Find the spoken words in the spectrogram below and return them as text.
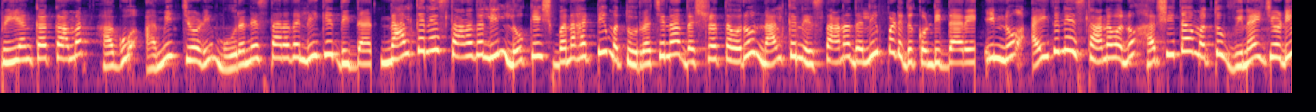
ಪ್ರಿಯಾಂಕಾ ಕಾಮತ್ ಹಾಗೂ ಅಮಿತ್ ಜೋಡಿ ಮೂರನೇ ಸ್ಥಾನದಲ್ಲಿ ಗೆದ್ದಿದ್ದಾರೆ. ನಾಲ್ಕನೇ ಸ್ಥಾನದಲ್ಲಿ ಲೋಕೇಶ್ ಬನಹಟ್ಟಿ ಮತ್ತು ರಚನಾ ದಶರಥ್ ಅವರು ನಾಲ್ಕನೇ ಸ್ಥಾನದಲ್ಲಿ ಪಡೆದುಕೊಂಡಿದ್ದಾರೆ. ಇನ್ನು ಐದನೇ ಸ್ಥಾನವನ್ನು ಹರ್ಷಿತಾ ಮತ್ತು ವಿನಯ್ ಜೋಡಿ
